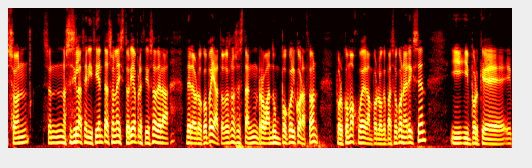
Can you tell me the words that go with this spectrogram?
son, son, no sé si la cenicienta, son la historia preciosa de la, de la Eurocopa y a todos nos están robando un poco el corazón por cómo juegan, por lo que pasó con Eriksen y, y porque,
